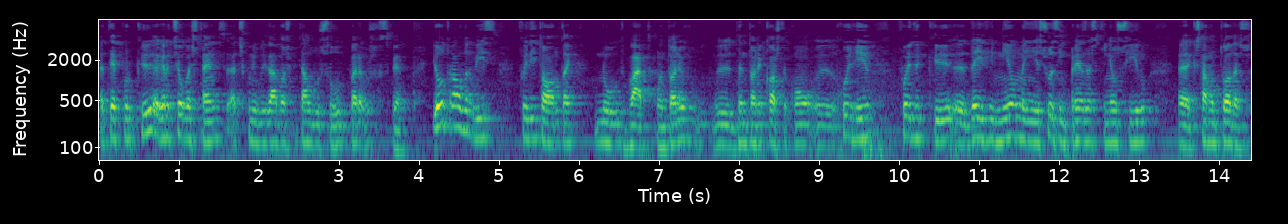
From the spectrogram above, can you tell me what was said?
até porque agradeceu bastante a disponibilidade do Hospital Luz Saúde para os receber. E outro aldrabice foi dito ontem no debate com António, eh, de António Costa com uh, Rui Rio, foi de que uh, David Nilman e as suas empresas tinham sido, que estavam todas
